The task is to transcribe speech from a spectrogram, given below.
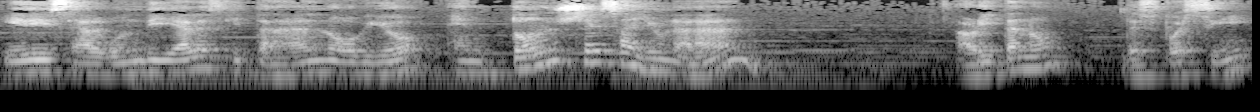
Y dice, algún día les quitarán al novio, entonces ayunarán. Ahorita no, después sí.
